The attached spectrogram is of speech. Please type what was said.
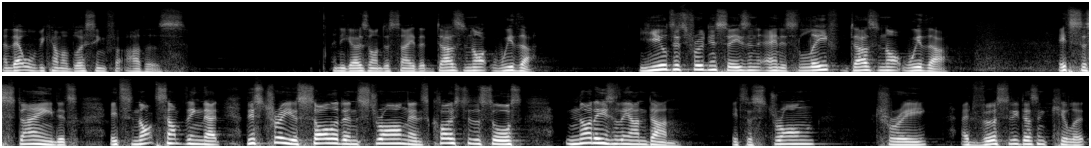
and that will become a blessing for others. And he goes on to say that does not wither, yields its fruit in season, and its leaf does not wither. It's sustained. It's, it's not something that this tree is solid and strong and it's close to the source, not easily undone. It's a strong tree. Adversity doesn't kill it,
